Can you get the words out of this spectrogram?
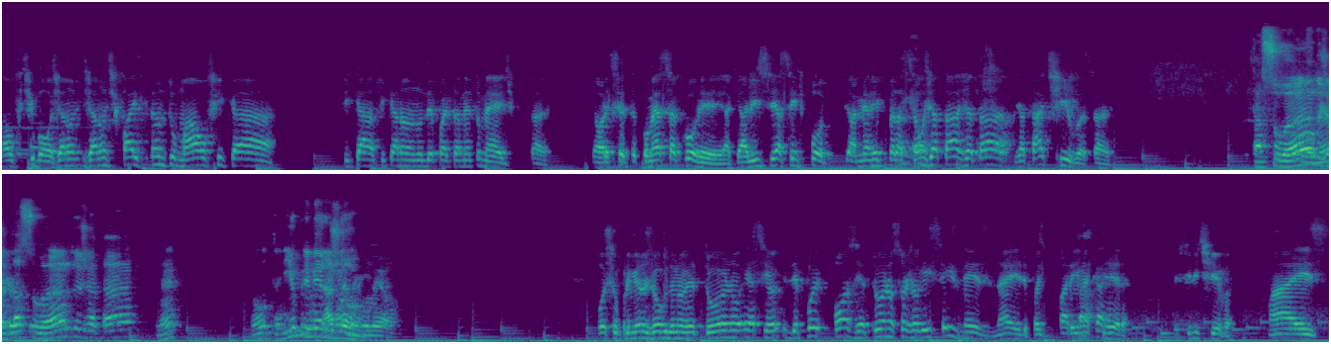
ao futebol, já não, já não te faz tanto mal ficar ficar, ficar no, no departamento médico, sabe? Na hora que você começa a correr, ali você já sente, pô, a minha recuperação já está já tá, já tá ativa, sabe? Tá suando, já tá suando, já tá, né? Voltando. E o primeiro jogo, meu? Poxa, o primeiro jogo do meu retorno, e assim, eu, depois, pós-retorno, eu só joguei seis meses, né? E depois parei minha carreira definitiva. Mas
